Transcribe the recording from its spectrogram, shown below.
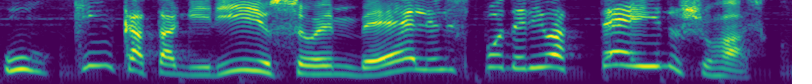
o Kim Kataguiri e o seu MBL, eles poderiam até ir no churrasco,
